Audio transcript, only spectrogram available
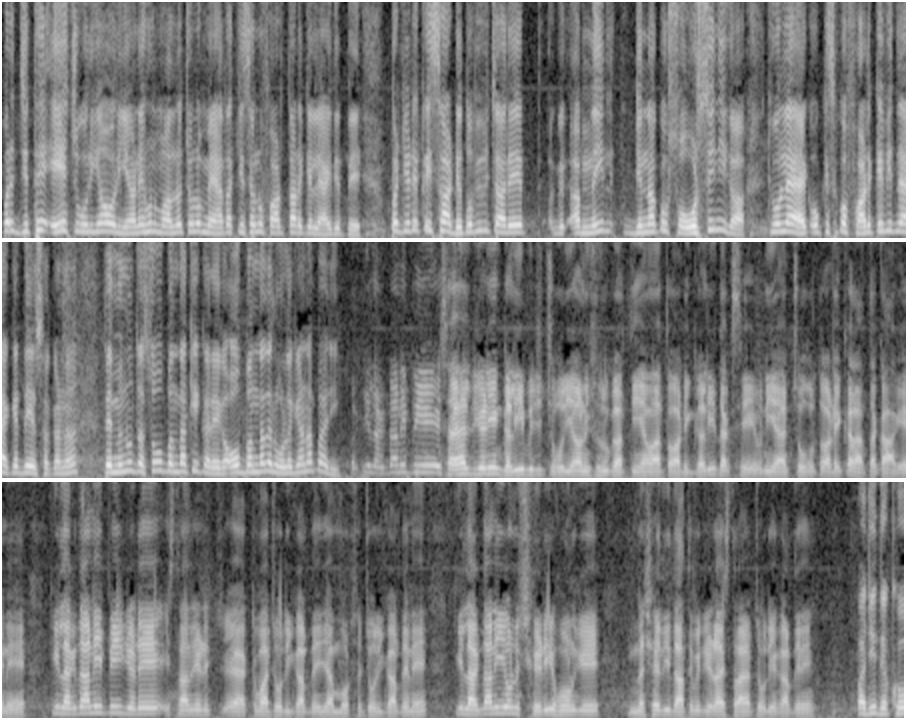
ਪਰ ਜਿੱਥੇ ਇਹ ਚੋਰੀਆਂ ਹੋ ਰਹੀਆਂ ਨੇ, ਹੁਣ ਮੰਨ ਲਓ, ਚਲੋ ਮੈਂ ਤਾਂ ਕਿਸੇ ਨੂੰ ਫੜ ਧੜ ਕੇ ਲੈ ਹੀ ਦਿੱਤੇ, ਪਰ ਜਿਹੜੇ ਕਈ ਸਾਡੇ ਤੋਂ ਵੀ ਵਿਚਾਰੇ ਅਗ- ਅਮ ਨਹੀਂ ਜਿੰਨਾ ਕੋਲ ਸੋਰਸ ਹੀ ਨਹੀਂਗਾ ਕਿ ਉਹ ਲੈ ਉਹ ਕਿਸੇ ਕੋ ਫੜ ਕੇ ਵੀ ਲੈ ਕੇ ਦੇ ਸਕਣ ਤੇ ਮੈਨੂੰ ਦੱਸੋ ਉਹ ਬੰਦਾ ਕੀ ਕਰੇਗਾ? ਉਹ ਬੰਦਾ ਤਾਂ ਰੁਲ ਗਿਆ ਨਾ ਭਾਜੀ। ਪਰ ਕੀ ਲੱਗਦਾ ਨਹੀਂ ਵੀ ਇਹ ਸਹਿਲ ਜਿਹੜੀਆਂ ਗਲੀ ਵਿੱਚ ਚੋਰੀਆਂ ਹੋਣੀ ਸ਼ੁਰੂ ਕਰਤੀਆਂ ਵਾ ਤੁਹਾਡੀ ਗਲੀ ਤੱਕ ਸੇਵ ਨਹੀਂ ਆ ਚੋਰ ਤੁਹਾਡੇ ਘਰਾਂ ਤੱਕ ਆ ਗਏ ਨੇ। ਕੀ ਲੱਗਦਾ ਨਹੀਂ ਵੀ ਜਿਹੜੇ ਇਸ ਤਰ੍ਹਾਂ ਦੇ ਜਿਹੜੇ ਐਕਟਿਵਾ ਚੋਰੀ ਕਰਦੇ ਜਾਂ ਮੋਟਰਸਾਈਕਲ ਚੋਰੀ ਕਰਦੇ ਨੇ ਕੀ ਲੱਗਦਾ ਨਹੀਂ ਉਹ ਨਸ਼ੇੜੀ ਹੋਣਗੇ ਨਸ਼ੇ ਦੀ ਲੱਤ ਵਿੱਚ ਜਿਹੜਾ ਇਸ ਤਰ੍ਹਾਂ ਚੋਰੀਆਂ ਕਰਦੇ ਨੇ? ਭਾਜੀ ਦੇਖੋ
